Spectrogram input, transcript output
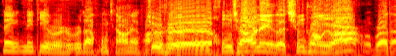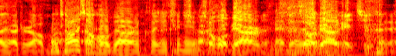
那那地方是不是在虹桥那块？就是虹桥那个青创园，我不知道大家知道不虹？桥小河边儿可以去那边儿。小火边儿的，那对小火边儿可以去。对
